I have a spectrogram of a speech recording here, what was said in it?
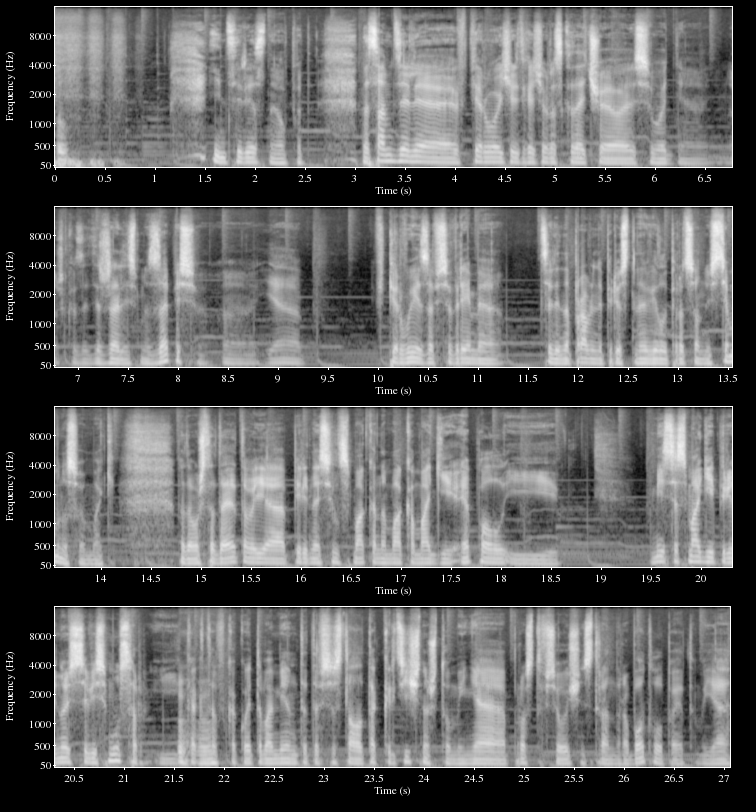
был. Интересный опыт. На самом деле, в первую очередь хочу рассказать, что сегодня немножко задержались мы с записью. Э, я впервые за все время целенаправленно переустановил операционную систему на своем Маке. Потому что до этого я переносил с Мака на Мака магии Apple, и вместе с магией переносится весь мусор, и uh-huh. как-то в какой-то момент это все стало так критично, что у меня просто все очень странно работало, поэтому я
